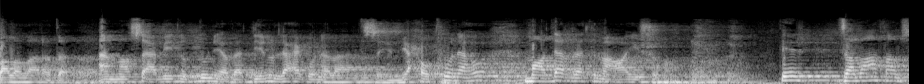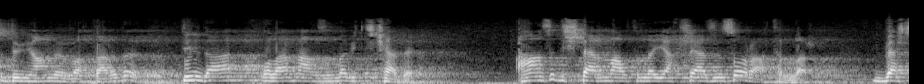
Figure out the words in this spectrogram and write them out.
balalarıdır. Ənması əbid-i dünya və dinu ləqun ələ ənfisihim, yəhutunəhu madərrət məayişuhum. Deyir, cəmaat hamısı dünyanın övladlarıdır, din də onların ağzında bir tikədir. Hansı dişlərinin altında yaxşı əzil sonra atırlar bərk,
